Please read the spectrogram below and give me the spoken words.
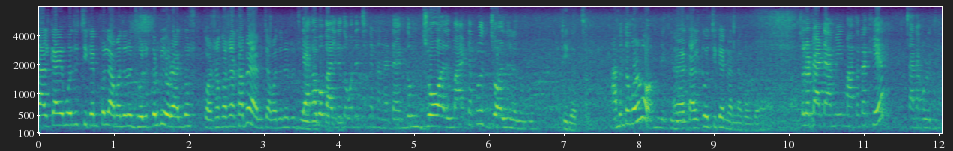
কালকে আমি বলছি চিকেন করলে আমার জন্য ঝোল করবি? ওরা একদম কষা কষা খাবে আমি আমার জন্য একটু ঝোল দেখাবো কালকে তোমাদের চিকেন রান্নাটা। একদম জল মায়েরটা পুরো জল ঢেলে দেবো। ঠিক আছে। আমি তো করব? দেখি হ্যাঁ কালকেও চিকেন রান্না করবে হ্যাঁ। চলো টাটা। আমি মাথাটা খেয়ে রান্না করে দিই।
